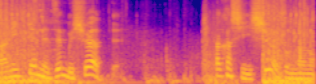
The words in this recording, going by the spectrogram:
何言ってんねん全部一緒やって。たかし一緒よそんなの。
